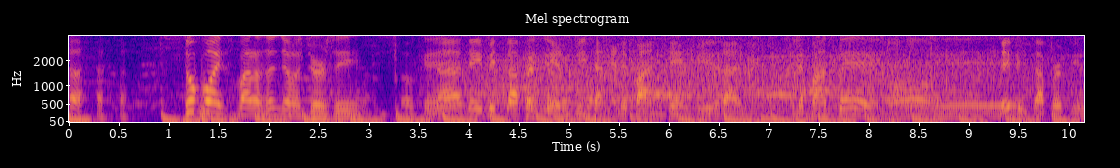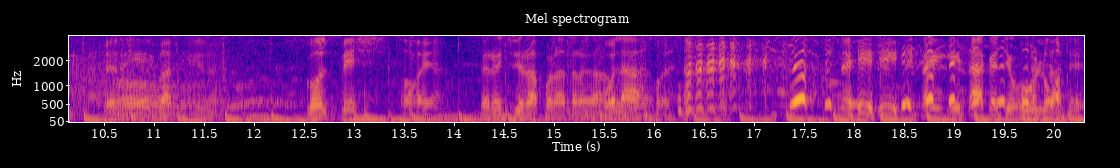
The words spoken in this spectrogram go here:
Two points para sa inyo, Jersey. Okay. Na David Copperfield, isang elepante. Bihira. Elepante. Oo. Si... David Copperfield. Pero yung Oo. iba, bihira. Goldfish, okay yan. Pero yung giraffe, wala talaga. Wala. wala. Nahi- Nakikita agad yung ulo kasi.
